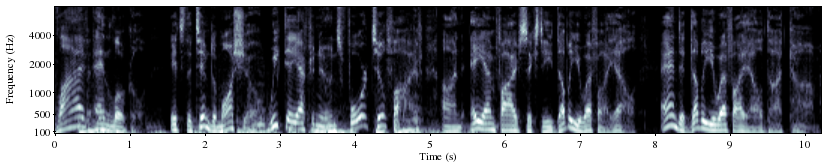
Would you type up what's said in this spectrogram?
Live and local. It's the Tim DeMoss Show, weekday afternoons 4 till 5 on AM 560 WFIL and at WFIL.com.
